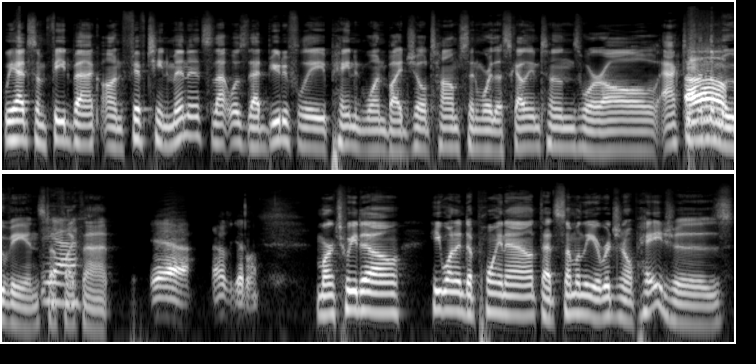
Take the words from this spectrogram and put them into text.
We had some feedback on 15 minutes. That was that beautifully painted one by Jill Thompson, where the skeletons were all active in Oh. the movie and stuff Yeah. like that. Yeah, that was a good one. Mark Tweedell, he wanted to point out that some of the original pages,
